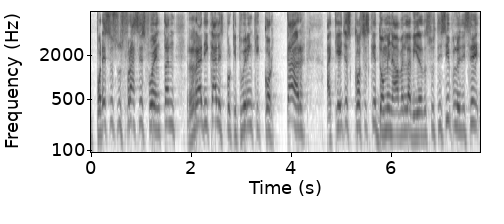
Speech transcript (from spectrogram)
por eso sus frases fueron tan radicales, porque tuvieron que cortar aquellas cosas que dominaban la vida de sus discípulos. Y dice,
